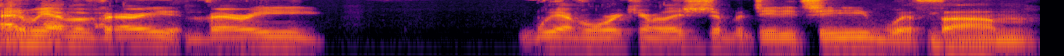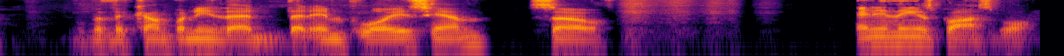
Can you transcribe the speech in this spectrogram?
And we have a very, very, we have a working relationship with DDT with Mhm. um, with the company that that employs him. So anything is possible.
